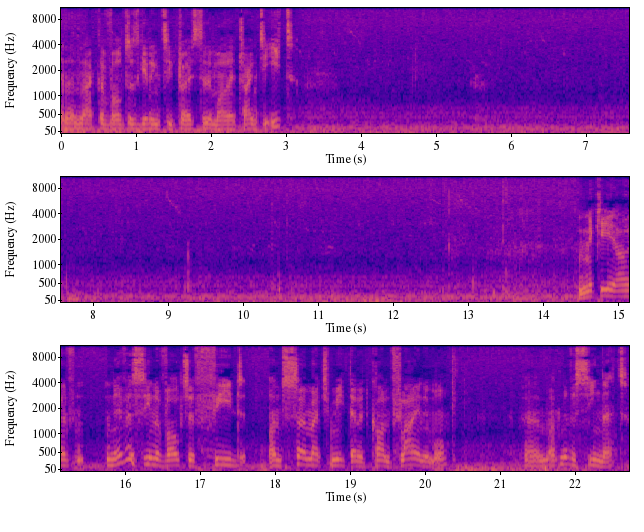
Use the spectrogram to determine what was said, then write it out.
And then like the vultures getting too close to them while they're trying to eat. Nikki, I've never seen a vulture feed on so much meat that it can't fly anymore. Um, I've never seen that.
